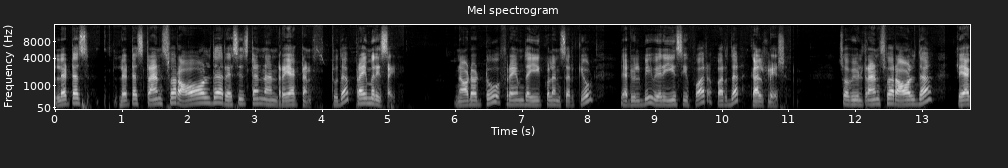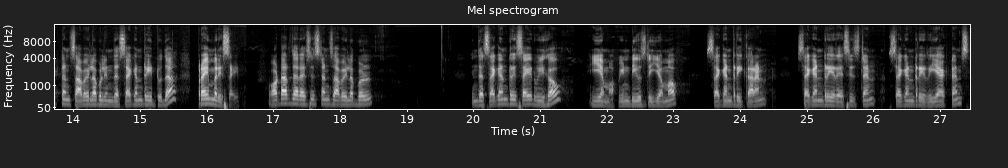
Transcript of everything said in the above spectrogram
let us let us transfer all the resistance and reactance to the primary side in order to frame the equivalent circuit that will be very easy for further calculation. So, we will transfer all the reactance available in the secondary to the primary side. What are the resistance available? In the secondary side we have EMF, induced EMF, secondary current, secondary resistance, secondary reactance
